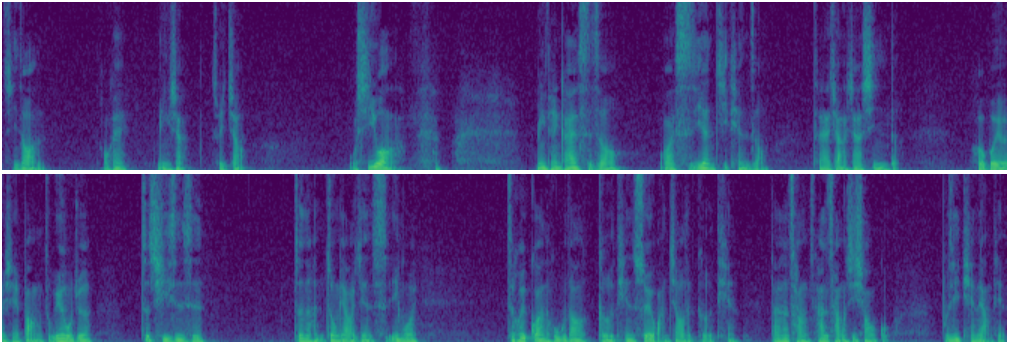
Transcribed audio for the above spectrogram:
洗澡完。OK，冥想、睡觉。我希望啊，明天开始之后，我来实验几天之后，再来讲一下心得，会不会有一些帮助？因为我觉得这其实是真的很重要一件事，因为这会关乎到隔天睡完觉的隔天，但是长它是长期效果，不是一天两天，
